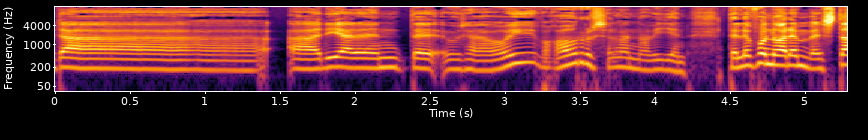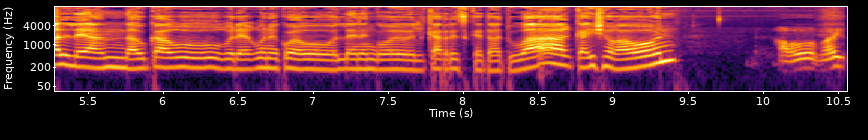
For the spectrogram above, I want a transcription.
Eta ariaren, te, osea, hoi, gaur zelan nabilen. Telefonoaren bestaldean daukagu gure eguneko lehenengo elkarrizketatua, kaixo gabon. Hau, bai.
